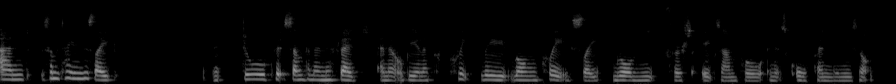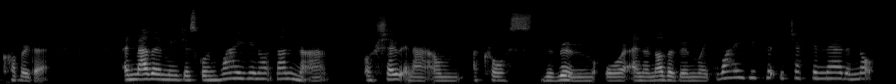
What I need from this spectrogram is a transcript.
And sometimes, like, Joe puts something in the fridge and it'll be in a completely wrong place, like raw meat, for example, and it's opened and he's not covered it. And rather than me just going, Why have you not done that? or shouting at him across the room or in another room, like, Why have you put the chicken there and not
